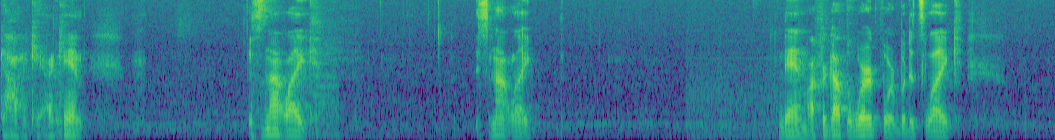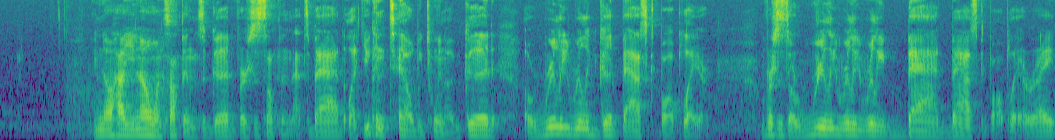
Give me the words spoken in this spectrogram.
God, I can't. I can't. It's not like. It's not like. Damn, I forgot the word for it, but it's like. You know how you know when something's good versus something that's bad? Like you can tell between a good, a really, really good basketball player versus a really, really, really bad basketball player, right?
